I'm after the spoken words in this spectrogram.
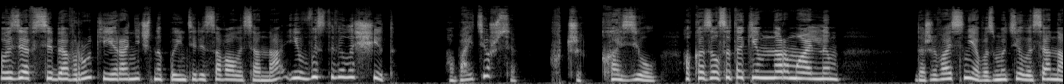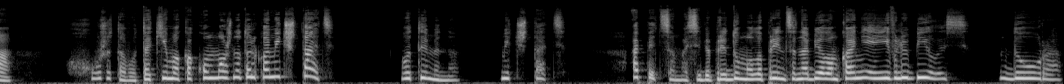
Взяв себя в руки, иронично поинтересовалась она и выставила щит. «Обойдешься?» Вот же козел! Оказался таким нормальным!» Даже во сне возмутилась она. Хуже того, таким, о каком можно только мечтать. Вот именно, мечтать. Опять сама себе придумала принца на белом коне и влюбилась. Дура.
